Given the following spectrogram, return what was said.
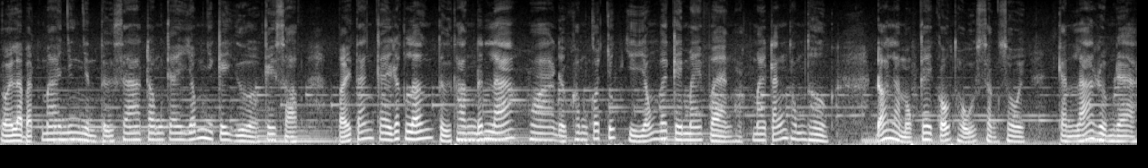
Gọi là bạch mai nhưng nhìn từ xa trong cây giống như cây gừa, cây sọp bởi tán cây rất lớn từ thân đến lá, hoa đều không có chút gì giống với cây mai vàng hoặc mai trắng thông thường. Đó là một cây cổ thụ sần sùi, cành lá rơm ra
